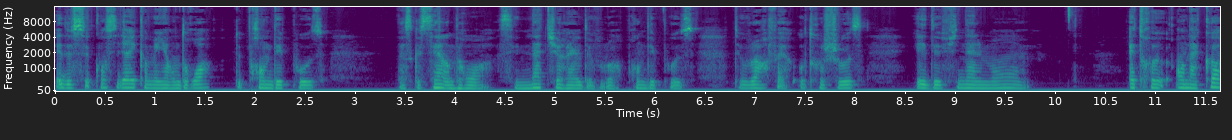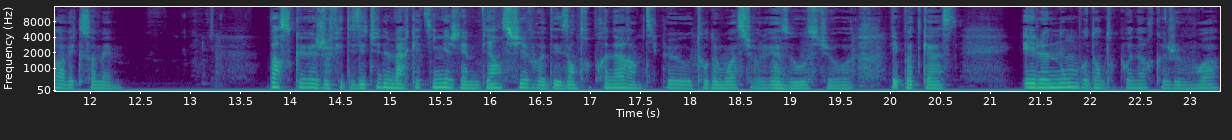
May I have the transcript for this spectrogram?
Et de se considérer comme ayant droit de prendre des pauses. Parce que c'est un droit, c'est naturel de vouloir prendre des pauses, de vouloir faire autre chose et de finalement être en accord avec soi-même parce que je fais des études de marketing et j'aime bien suivre des entrepreneurs un petit peu autour de moi sur les réseaux, sur les podcasts. Et le nombre d'entrepreneurs que je vois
